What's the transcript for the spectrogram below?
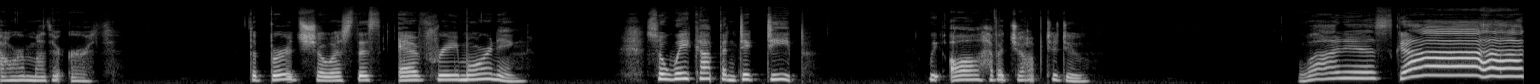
our Mother Earth. The birds show us this every morning. So wake up and dig deep. We all have a job to do. One is pewa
